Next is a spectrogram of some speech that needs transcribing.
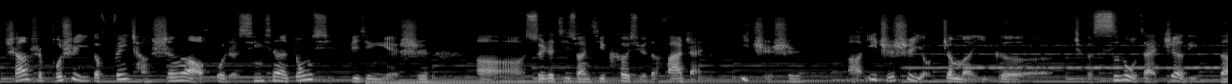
实际上是不是一个非常深奥或者新鲜的东西？毕竟也是，呃，随着计算机科学的发展，一直是啊，一直是有这么一个这个思路在这里的，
